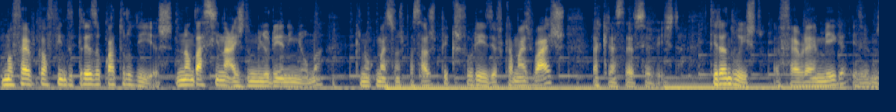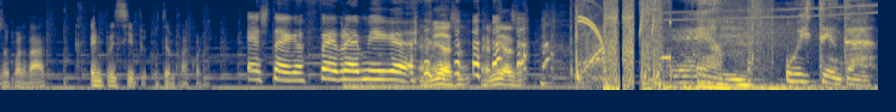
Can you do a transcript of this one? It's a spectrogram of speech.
uma febre que ao fim de 3 a 4 dias não dá sinais de melhoria nenhuma, que não começam a passar os picos febris e a ficar mais baixos, a criança deve ser vista. Tirando isto, a febre é amiga e devemos aguardar, porque em princípio o tempo vai curar. Hashtag a febre é amiga. É mesmo, é mesmo. M80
